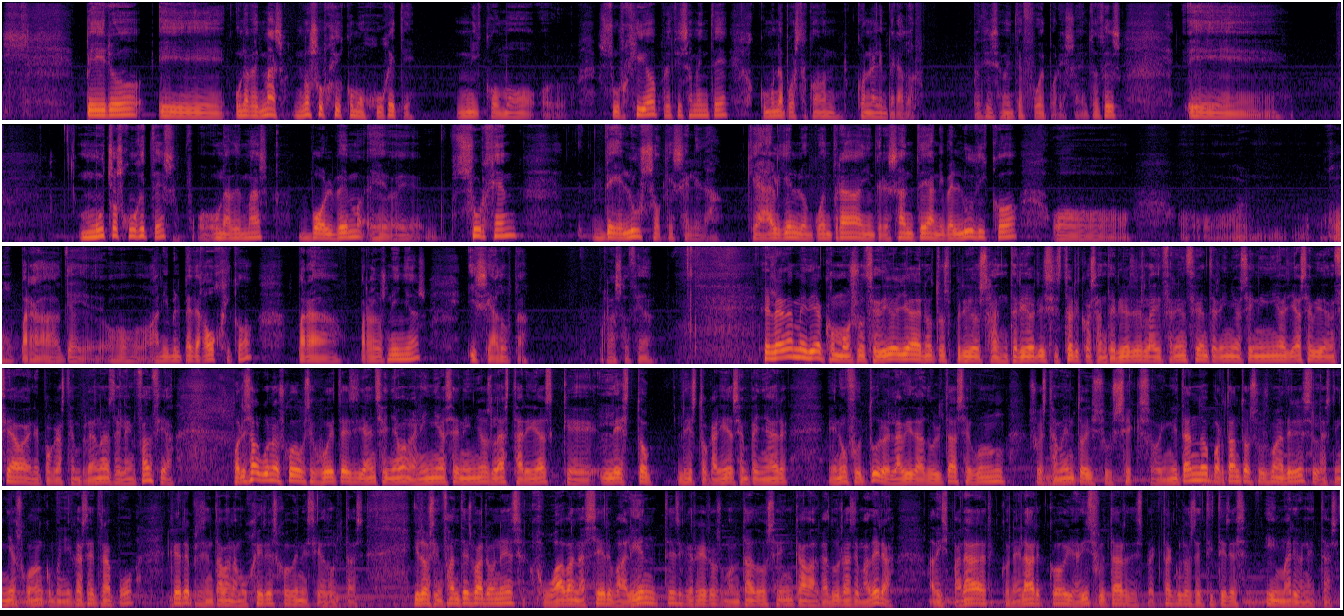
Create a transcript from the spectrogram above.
pero, eh, una vez más, no surgió como un juguete, ni como... surgió precisamente como una apuesta con, el emperador. Precisamente fue por eso. Entonces, eh, muchos juguetes, una vez más, volvemos, surgen del uso que se le da que alguien lo encuentra interesante a nivel lúdico o, a nivel pedagógico para, para los niños y se adopta por la sociedad. En la Edad Media, como sucedió ya en otros periodos anteriores, históricos anteriores, la diferencia entre niños y niñas ya se evidenciaba en épocas tempranas de la infancia. Por eso algunos juegos y juguetes ya enseñaban a niñas y niños las tareas que les les tocaría desempeñar en un futuro en la vida adulta según su estamento y su sexo. Imitando, por tanto, a sus madres, las niñas jugaban con muñecas de trapo que representaban a mujeres jóvenes y adultas. Y los infantes varones jugaban a ser valientes guerreros montados en cabalgaduras de madera, a disparar con el arco y a disfrutar de espectáculos de títeres y marionetas.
